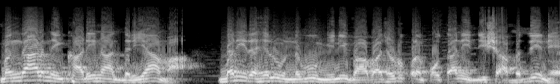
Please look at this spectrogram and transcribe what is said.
બંગાળની ખાડીના દરિયામાં બની રહેલું નવું મિની વાવાઝોડું પણ પોતાની દિશા બદલીને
